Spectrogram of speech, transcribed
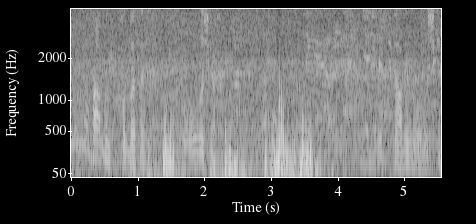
Ну, гарно ходити по вуличках. Такі цікаві вулички.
